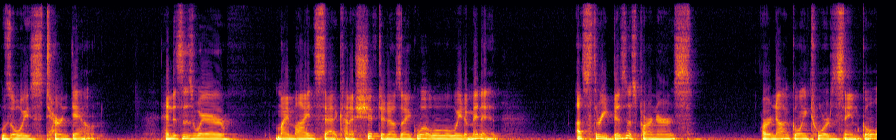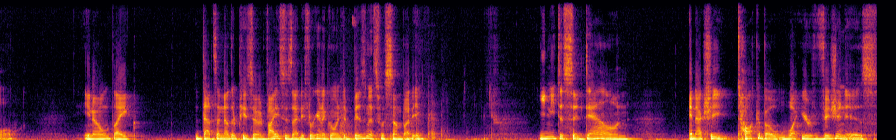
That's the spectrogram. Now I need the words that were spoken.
was always turned down. And this is where my mindset kind of shifted. I was like, whoa, whoa, whoa, wait a minute. Us three business partners are not going towards the same goal. You know, like that's another piece of advice is that if you're going to go into business with somebody, you need to sit down and actually talk about what your vision is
